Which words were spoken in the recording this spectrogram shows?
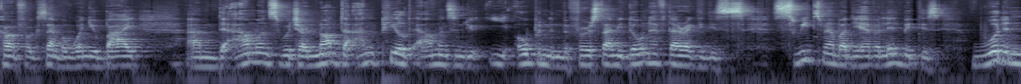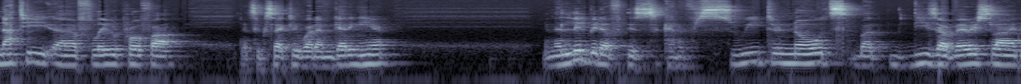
For example, when you buy um, the almonds, which are not the unpeeled almonds, and you open them the first time, you don't have directly this sweet smell, but you have a little bit this wooden nutty uh, flavor profile. That's exactly what I'm getting here. And a little bit of this kind of sweeter notes, but these are very slight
